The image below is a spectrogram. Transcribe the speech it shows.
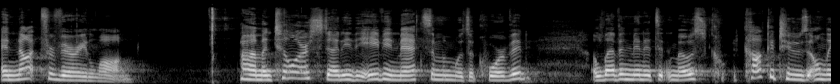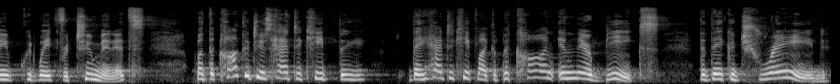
and not for very long. Um, until our study, the avian maximum was a corvid, 11 minutes at most. Cockatoos only could wait for two minutes, but the cockatoos had to keep the, they had to keep like a pecan in their beaks that they could trade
